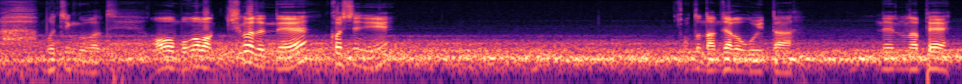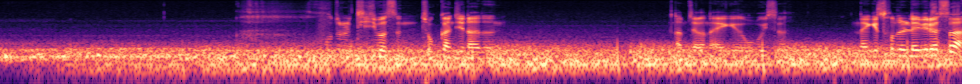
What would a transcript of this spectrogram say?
아, 멋진 것 같아. 어, 뭐가 막 추가됐네? 컷신이. 어떤 남자가 오고 있다. 내 눈앞에. 하, 후드를 뒤집어 쓴 족간 지나는 남자가 나에게 오고 있어. 나에게 손을 내밀었어.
